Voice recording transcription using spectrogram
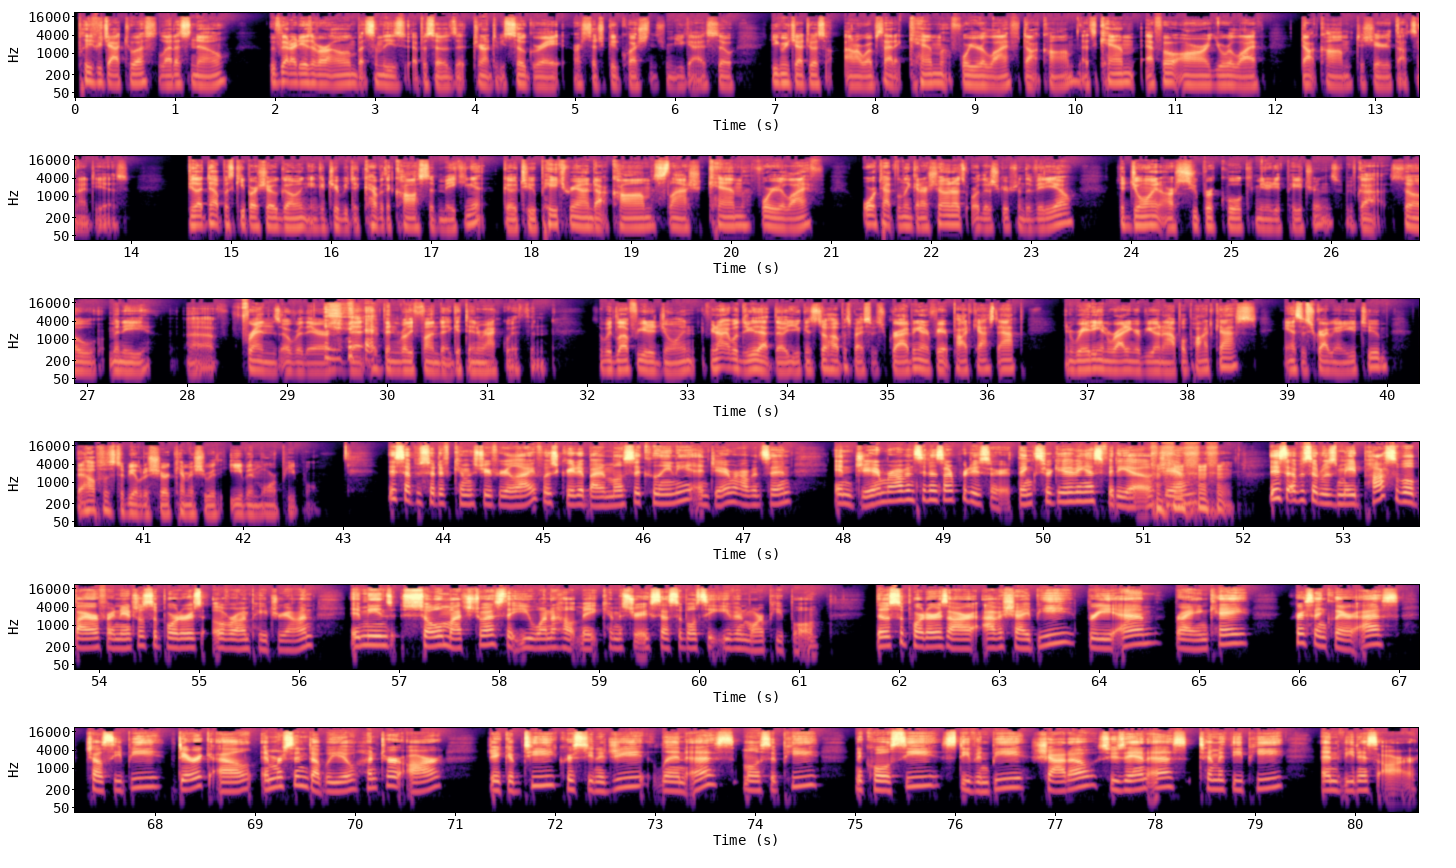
please reach out to us. Let us know. We've got ideas of our own, but some of these episodes that turn out to be so great are such good questions from you guys. So you can reach out to us on our website at chemforyourlife.com. That's chem, F O R, yourlife.com to share your thoughts and ideas. If you'd like to help us keep our show going and contribute to cover the costs of making it, go to patreon.com slash chem for your life or tap the link in our show notes or the description of the video to join our super cool community of patrons. We've got so many uh, friends over there that have been really fun to get to interact with. And so we'd love for you to join. If you're not able to do that, though, you can still help us by subscribing on your favorite podcast app and rating and writing a review on Apple Podcasts and subscribing on YouTube. That helps us to be able to share chemistry with even more people. This episode of Chemistry for Your Life was created by Melissa Collini and Jam Robinson, and Jam Robinson is our producer. Thanks for giving us video, Jam. This episode was made possible by our financial supporters over on Patreon. It means so much to us that you want to help make chemistry accessible to even more people. Those supporters are Avishai B, Bree M, Brian K, Chris and Claire S, Chelsea B, Derek L, Emerson W, Hunter R, Jacob T, Christina G, Lynn S, Melissa P, Nicole C, Stephen B, Shadow, Suzanne S, Timothy P, and Venus R.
